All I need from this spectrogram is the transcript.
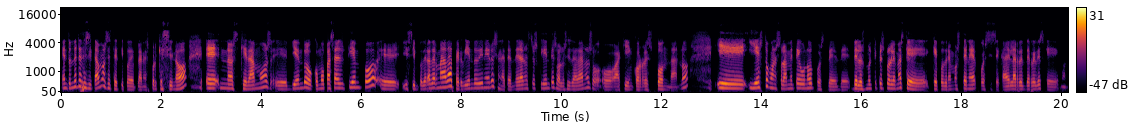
Entonces necesitamos este tipo de planes, porque si no, eh, nos quedamos eh, viendo cómo pasa el tiempo eh, y sin poder hacer nada, perdiendo dinero, sin atender a nuestros clientes o a los ciudadanos o, a quien corresponda, ¿no? Y, y, esto, bueno, solamente uno pues de, de, de los múltiples problemas que, que, podremos tener pues si se cae la red de redes, que bueno,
